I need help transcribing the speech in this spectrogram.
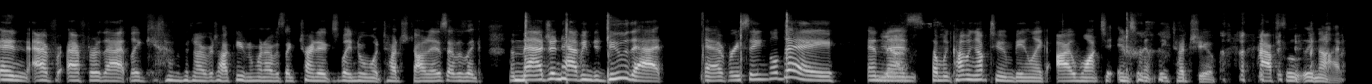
and after after that, like Kevin and I were talking when I was like trying to explain to him what touched out is, I was like, imagine having to do that every single day. And then someone coming up to him being like, I want to intimately touch you. Absolutely not.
